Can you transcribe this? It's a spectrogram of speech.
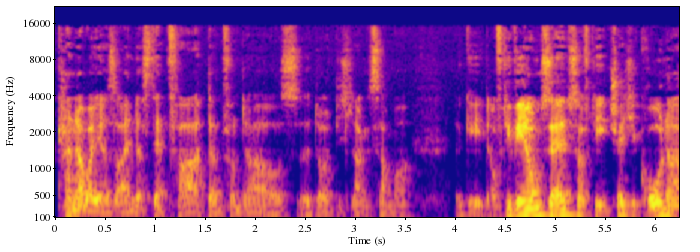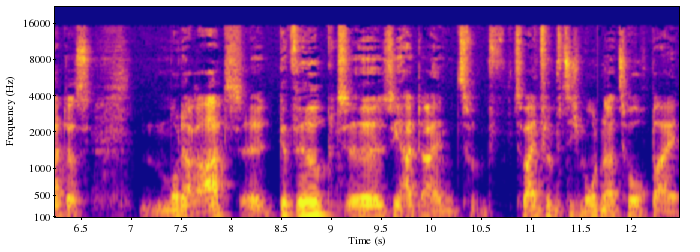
Kann aber ja sein, dass der Pfad dann von da aus äh, deutlich langsamer äh, geht. Auf die Währung selbst, auf die tschechische Krone hat das moderat äh, gewirkt. sie hat ein 52 Monats Hoch bei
